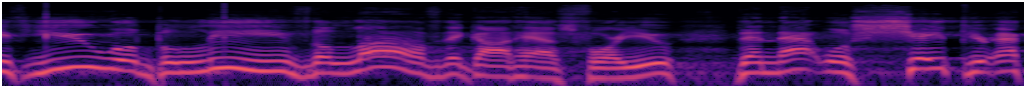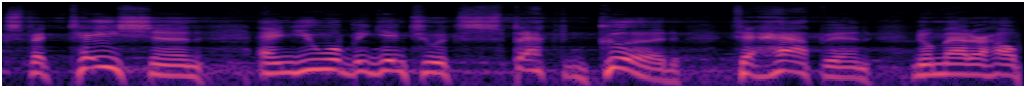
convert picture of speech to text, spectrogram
if you will believe the love that God has for you, then that will shape your expectation and you will begin to expect good to happen no matter how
